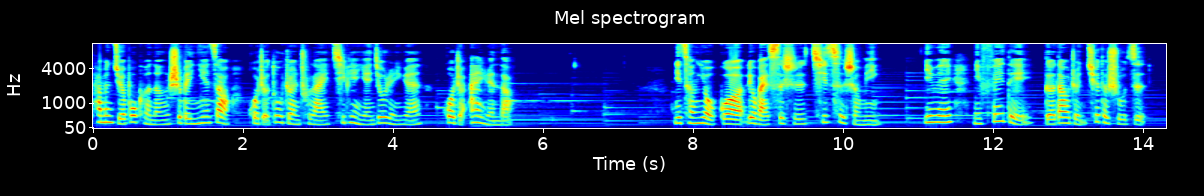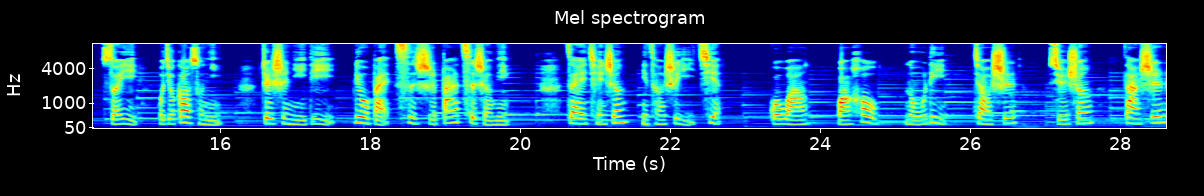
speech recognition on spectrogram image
他们绝不可能是被捏造或者杜撰出来欺骗研究人员或者爱人的。你曾有过六百四十七次生命。因为你非得得到准确的数字，所以我就告诉你，这是你第六百四十八次生命。在前生，你曾是一切：国王、王后、奴隶、教师、学生、大师、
